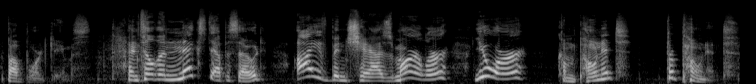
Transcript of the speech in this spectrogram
about board games. Until the next episode, I've been Chaz Marlar, your component proponent.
